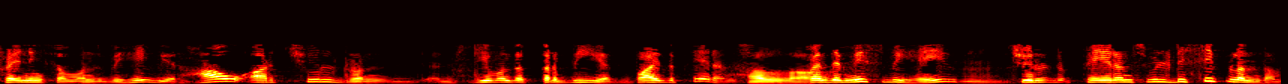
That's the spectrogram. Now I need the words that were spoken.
training some one's behaviour how are children given the تربیت by the parents when the misbehave parents will discipline them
